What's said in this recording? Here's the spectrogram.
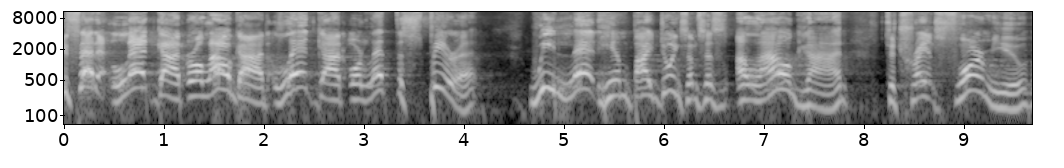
He said it, let God or allow God, let God or let the Spirit, we let Him by doing something. Says, allow God to transform you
